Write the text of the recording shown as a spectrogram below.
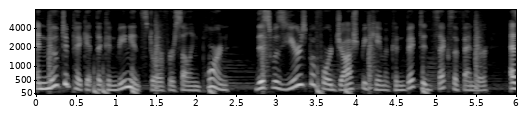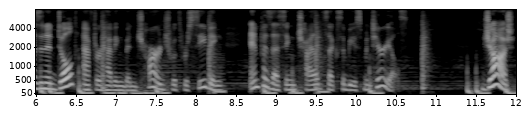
and moved to picket the convenience store for selling porn. This was years before Josh became a convicted sex offender as an adult after having been charged with receiving and possessing child sex abuse materials. Josh,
